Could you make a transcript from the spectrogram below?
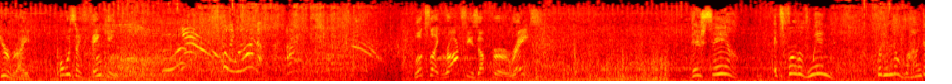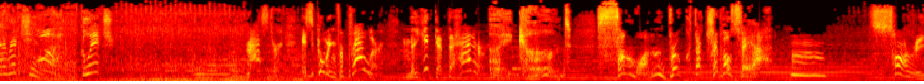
you're right. What was I thinking? What's going on? Looks like Roxy's up for a race. Their sail. It's full of wind, but in the wrong direction. Glitch! Master, it's going for Prowler. Make it get the Hatter. I can't. Someone broke the triple sphere. Hmm. Sorry.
